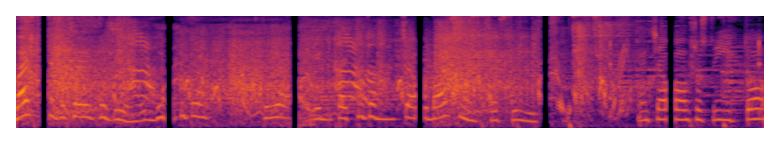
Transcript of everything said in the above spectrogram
Бачите, за що я кажу? Якби тут якби тут ця башня, що стоїть, цього, що стоїть, то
